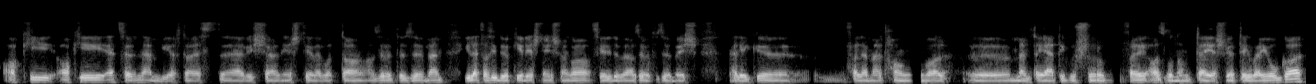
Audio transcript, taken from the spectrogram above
aki, aki egyszerűen nem bírta ezt elviselni, és tényleg ott az öltözőben, illetve az időkérésnél is, meg a félidőben az öltözőben is elég ö, felemelt hanggal ö, ment a játékosok felé, azt gondolom teljes mértékben joggal.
